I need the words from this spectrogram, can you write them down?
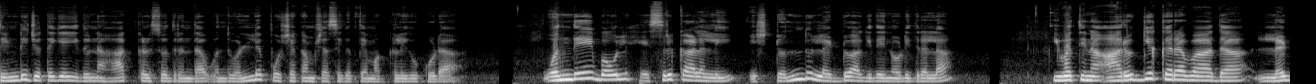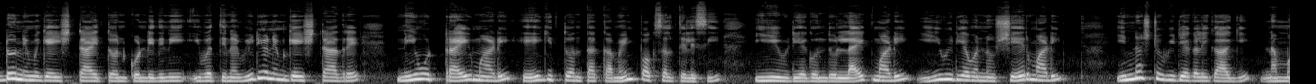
ತಿಂಡಿ ಜೊತೆಗೆ ಇದನ್ನು ಹಾಕಿ ಕಳಿಸೋದ್ರಿಂದ ಒಂದು ಒಳ್ಳೆ ಪೋಷಕಾಂಶ ಸಿಗುತ್ತೆ ಮಕ್ಕಳಿಗೂ ಕೂಡ. ಒಂದೇ ಬೌಲ್ ಹೆಸರು ಕಾಳಲ್ಲಿ ಎಷ್ಟೊಂದು ಲಡ್ಡು ಆಗಿದೆ ನೋಡಿದ್ರಲ್ಲ? ಇವತ್ತಿನ ಆರೋಗ್ಯಕರವಾದ ಲಡ್ಡು ನಿಮಗೆ ಇಷ್ಟ ಆಯಿತು ಅಂದ್ಕೊಂಡಿದ್ದೀನಿ ಇವತ್ತಿನ ವಿಡಿಯೋ ನಿಮಗೆ ಇಷ್ಟ ಆದರೆ ನೀವು ಟ್ರೈ ಮಾಡಿ ಹೇಗಿತ್ತು ಅಂತ ಕಮೆಂಟ್ ಬಾಕ್ಸಲ್ಲಿ ತಿಳಿಸಿ. ಈ ವಿಡಿಯೋಗೊಂದು ಲೈಕ್ ಮಾಡಿ, ಈ ವಿಡಿಯೋವನ್ನು ಶೇರ್ ಮಾಡಿ. ಇನ್ನಷ್ಟು ವಿಡಿಯೋಗಳಿಗಾಗಿ ನಮ್ಮ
